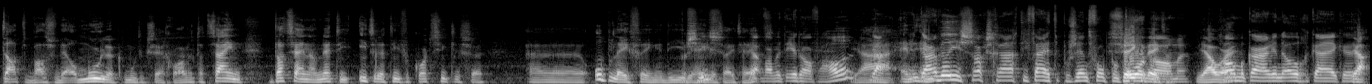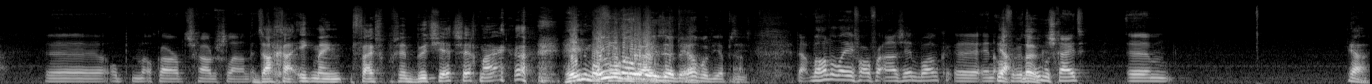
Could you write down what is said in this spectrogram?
Dat was wel moeilijk, moet ik zeggen. Hoor. Want dat zijn, dat zijn nou net die iteratieve, kortcyclische eh, opleveringen die je de hele Precies. tijd hebt. Ja, waar we het eerder over hadden. Ja, en, en- daar en- wil je straks graag die 50% voor op kantoor Zeker weten. komen. Ja hoor. Gewoon elkaar in de ogen kijken. Ja, eh, op, elkaar op de schouder slaan. daar ga ik mijn 50% budget, zeg maar, helemaal, Helemaal voor over gebruiken. zetten. Ja. Heel goed, ja precies. Nou, we hadden al even over ASN Bank eh, en over het leuk. onderscheid. Ehm, Ja,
